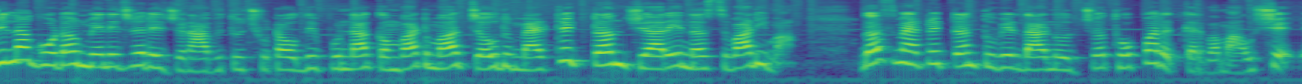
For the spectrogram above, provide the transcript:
જિલ્લા ગોડાઉન મેનેજરે જણાવ્યું હતું. છોટાઉદેપુરના કંવાટમાં ચૌદ મેટ્રિક ટન જ્યારે નસવાડીમાં દસ મેટ્રિક ટન તુવેર દાળનો જથ્થો પરત કરવામાં આવશે.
